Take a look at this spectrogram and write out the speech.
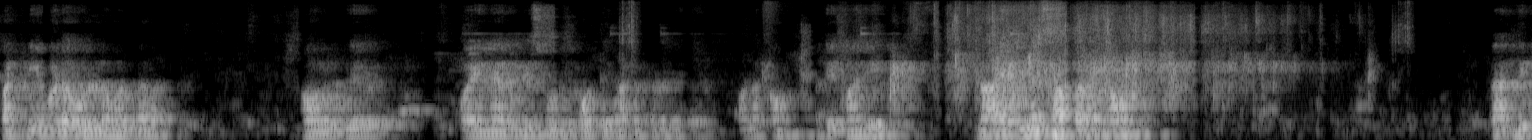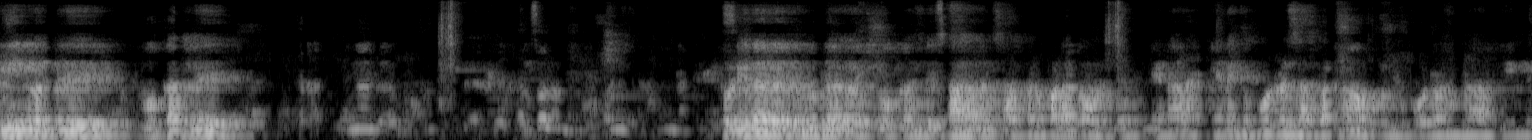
பட்னியோட உள்ள வந்தால் அவங்களுக்கு வய நிரம்பி சோறு போட்டு அனுப்புறது வணக்கம். அதே மாதிரி நான் என்ன சாப்பிட்றேனோ நான் திடீர்னு வந்து உட்காந்து தொழிலாளர்களோட உட்காந்து சா சாப்பிட்ற பழக்கம் உண்டு ஏன்னா எனக்கு போடுற சாப்பாடு தான் அவங்களுக்கு போடுறாங்களா அப்படின்னு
